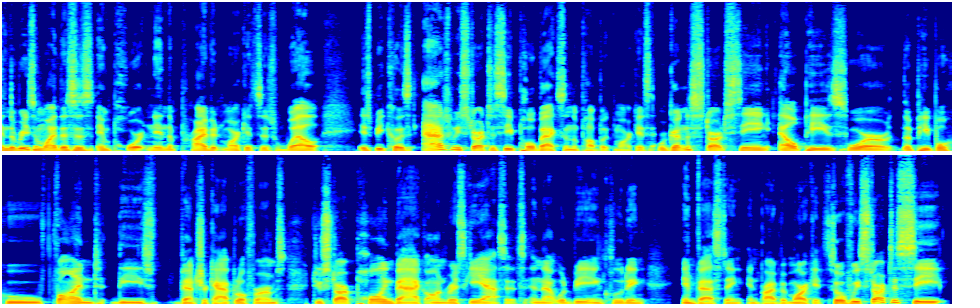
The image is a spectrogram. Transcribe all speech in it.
And the reason why this is important in the private markets as well is because as we start to see pullbacks in the public markets, we're going to start seeing LPs, who are the people who fund these venture capital firms, to start pulling back on risky assets. And that would be including investing in private markets. So if we start to see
